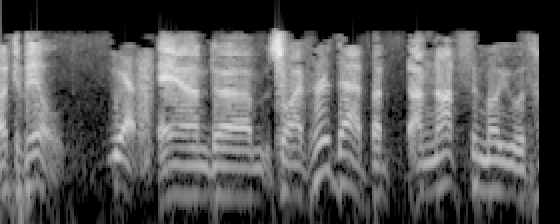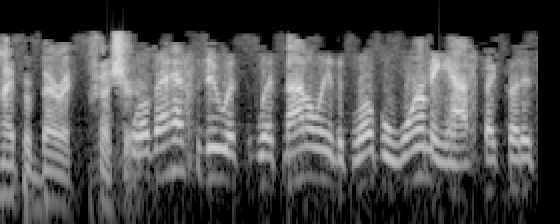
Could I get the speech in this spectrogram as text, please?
uh, to build. Yes. And um, so I've heard that, but I'm not familiar with hyperbaric pressure. Well, that has to do with, with not only the global warming aspect, but it's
